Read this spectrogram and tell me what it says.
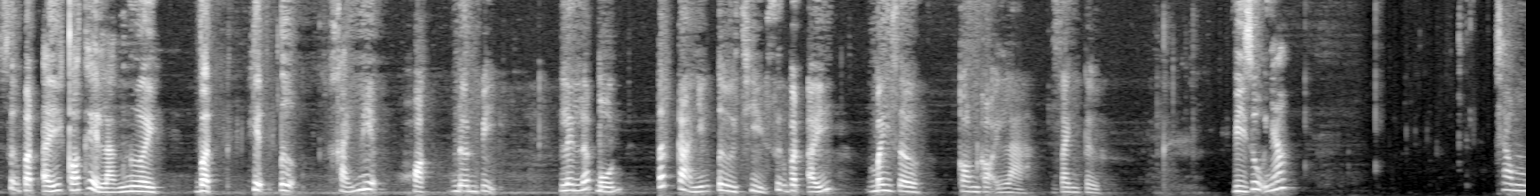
Sự vật ấy có thể là người, vật, hiện tượng, khái niệm hoặc đơn vị. Lên lớp 4, tất cả những từ chỉ sự vật ấy bây giờ con gọi là danh từ. Ví dụ nhé. Trong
